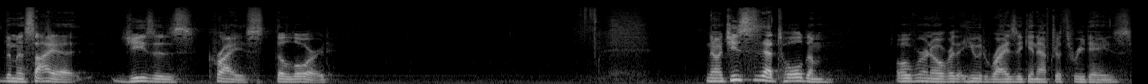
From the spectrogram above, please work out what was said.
the Messiah, Jesus Christ, the Lord. Now, Jesus had told him over and over that he would rise again after three days.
